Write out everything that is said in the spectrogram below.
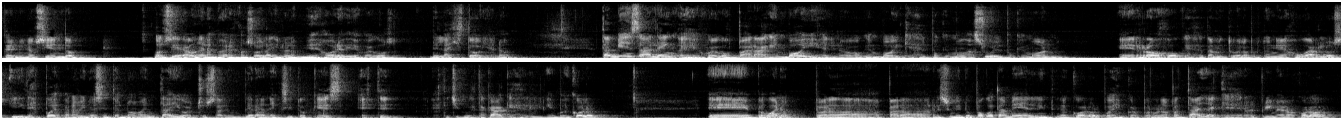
terminó siendo considerado una de las mejores consolas y uno de los mejores videojuegos de la historia, ¿no? También salen eh, juegos para Game Boy, el nuevo Game Boy que es el Pokémon azul, el Pokémon eh, rojo, que ese también tuve la oportunidad de jugarlos, y después para 1998 sale un gran éxito que es este, este chico que está acá, que es el Game Boy Color, eh, pues bueno, para, para, resumir un poco también, el Nintendo Color pues incorporó una pantalla que era el primero a color,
